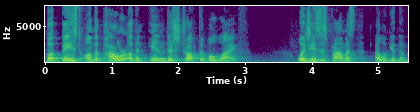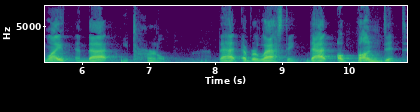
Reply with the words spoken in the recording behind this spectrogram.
but based on the power of an indestructible life. What Jesus promised, I will give them life and that eternal, that everlasting, that abundant.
